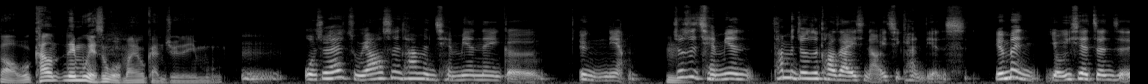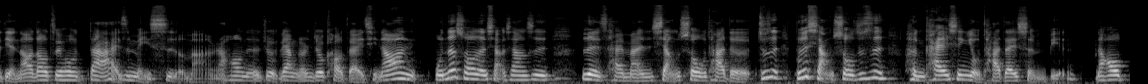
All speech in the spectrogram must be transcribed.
哦，我看到那幕也是我蛮有感觉的一幕。嗯，我觉得主要是他们前面那个酝酿，嗯、就是前面他们就是靠在一起，然后一起看电视。原本有一些争执的点，然后到最后大家还是没事了嘛。然后呢，就两个人就靠在一起。然后我那时候的想象是，Liz 还蛮享受他的，就是不是享受，就是很开心有他在身边，然后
